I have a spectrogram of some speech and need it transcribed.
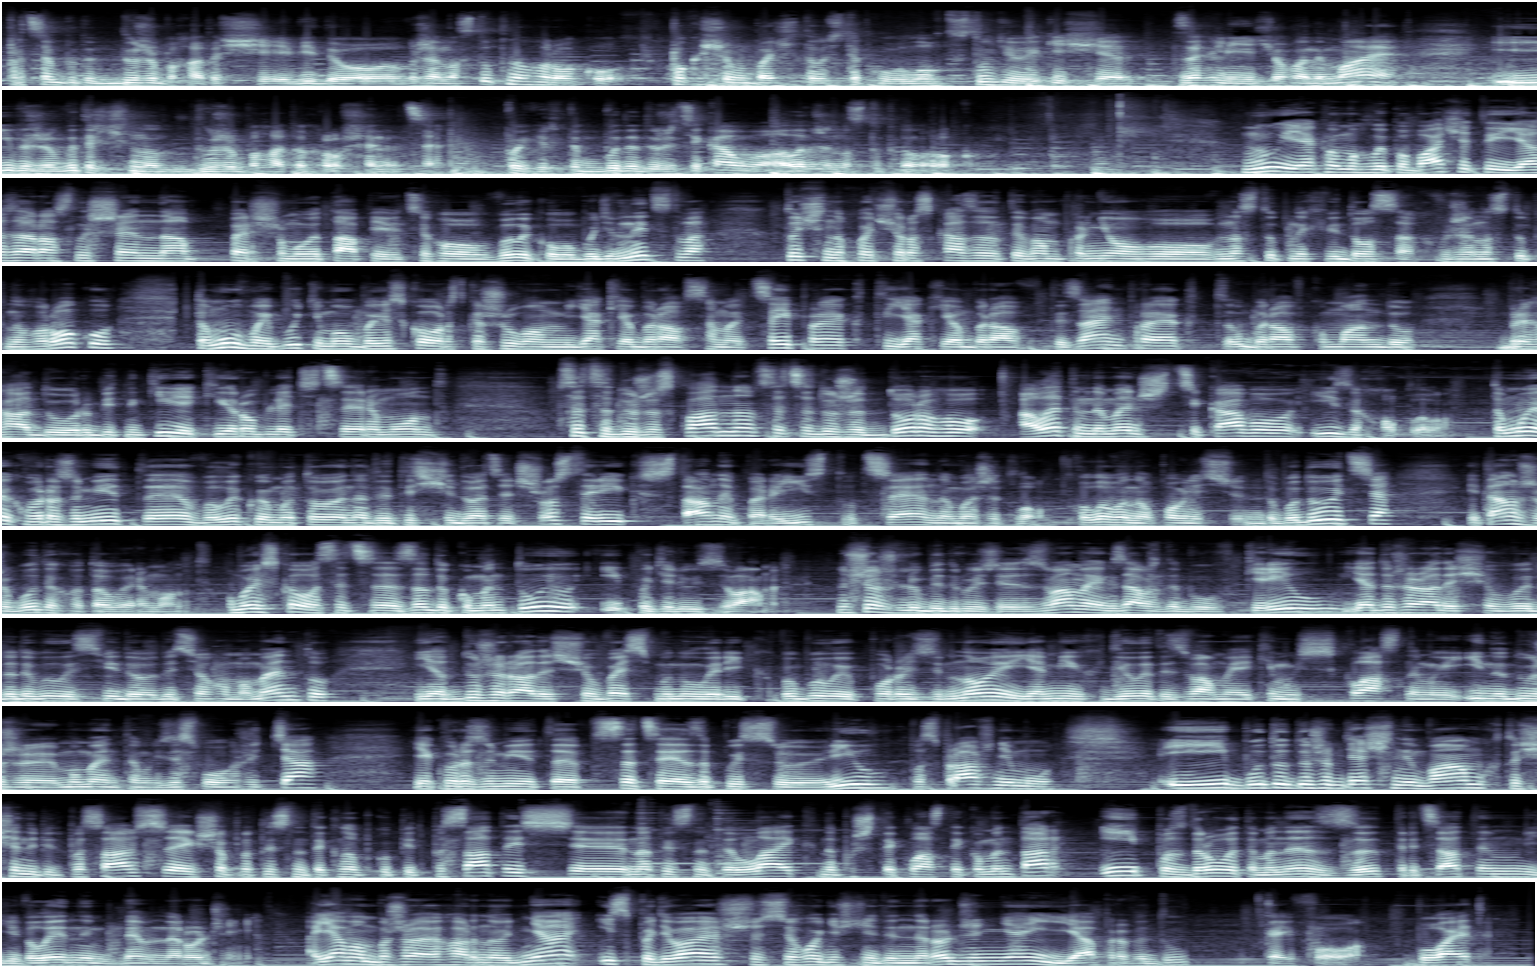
Про це буде дуже багато ще відео вже наступного року. Поки що ви бачите ось таку лофт-студію, в якій ще взагалі нічого немає, і вже витрачено дуже багато грошей на це. Повірте, буде дуже цікаво, але вже наступного року. Ну і як ви могли побачити, я зараз лише на першому етапі цього великого будівництва. Точно хочу розказувати вам про нього в наступних відосах вже наступного року. Тому в майбутньому обов'язково розкажу вам, як я обирав саме цей проект, як я обирав дизайн проект, обирав команду, бригаду робітників, які роблять цей ремонт. Все це дуже складно, все це дуже дорого, але тим не менш цікаво і захопливо. Тому, як ви розумієте, великою метою на 2026 рік стане переїзд у це нове житло, коли воно повністю добудується, і там вже буде готовий ремонт. Обов'язково все це задокументую і поділюсь з вами. Ну що ж, любі друзі, з вами, як завжди, був Кирил. Я дуже радий, що ви додивились відео до цього моменту. Я дуже радий, що весь минулий рік ви були поруч зі мною. Я міг ділитися з вами якимись класними і не дуже моментами зі свого життя. Як ви розумієте, все це я записую ріл по-справжньому. І буду дуже вдячний вам, хто ще не підписався. Якщо протиснете кнопку підписатись, е, натиснете лайк, напишете класний коментар і поздоровите мене з 30-м ювілейним днем народження. А я вам бажаю гарного дня і сподіваюся, що сьогоднішній день народження я проведу кайфово. Бувайте!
